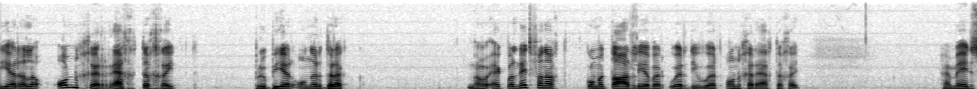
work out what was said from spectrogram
dier hulle ongerechtigheid probeer onderdruk. Nou, ek wil net vannacht kommentaar lever oor die woord ongerechtigheid. Een mens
